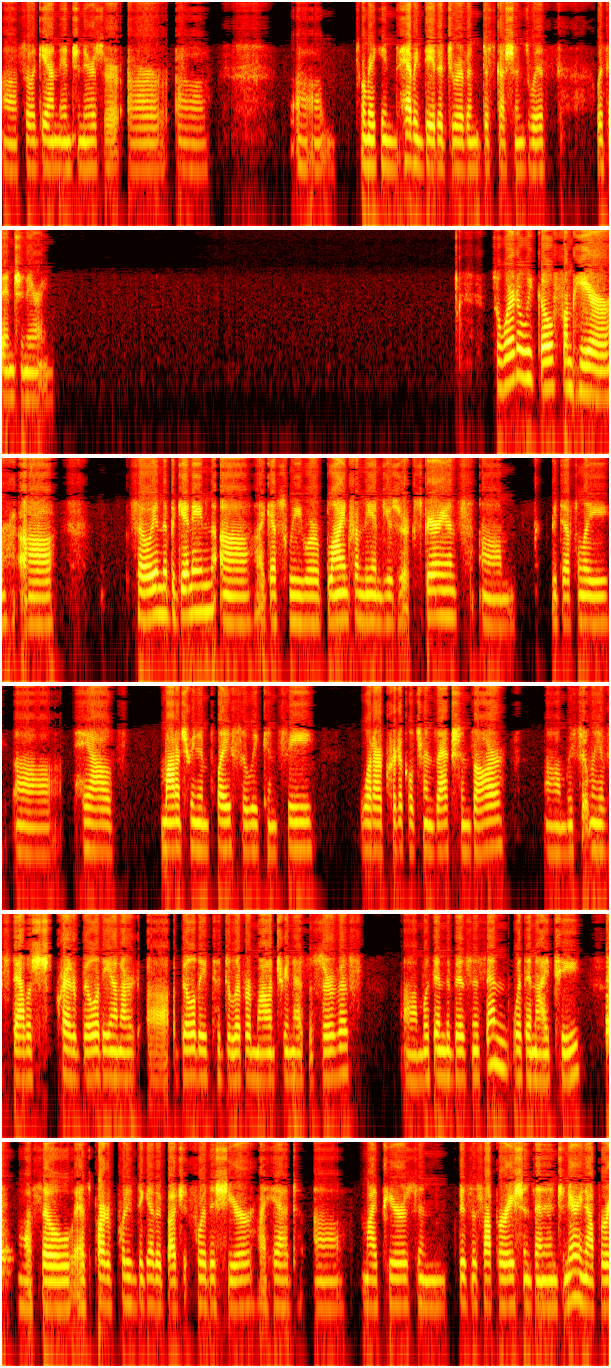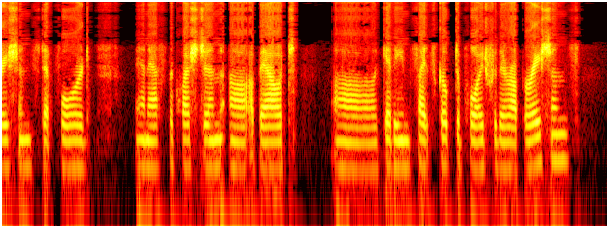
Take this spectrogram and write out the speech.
Uh, so again, engineers are are uh, um, are making having data-driven discussions with with engineering. So where do we go from here? Uh, so in the beginning, uh, I guess we were blind from the end user experience. Um, we definitely uh, have monitoring in place so we can see what our critical transactions are. Um, we certainly have established credibility on our uh, ability to deliver monitoring as a service um, within the business and within IT. Uh, so as part of putting together budget for this year, I had uh, my peers in business operations and engineering operations step forward and ask the question uh, about uh, getting SiteScope deployed for their operations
